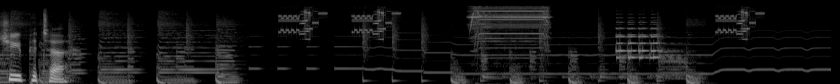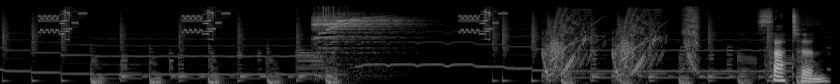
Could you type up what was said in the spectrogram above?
Jupiter. Saturn.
